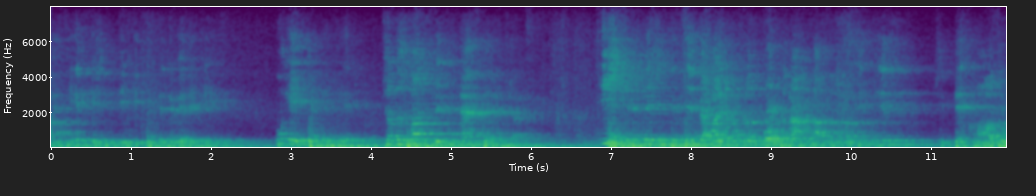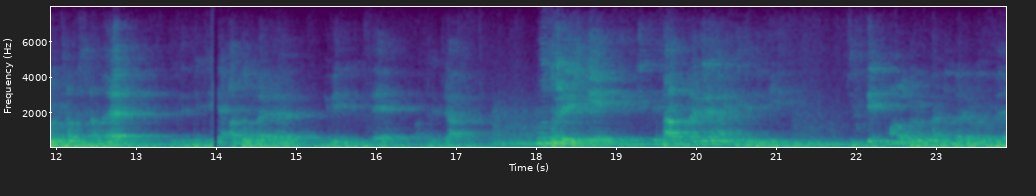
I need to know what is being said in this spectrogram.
cinsiyet eşitliği eğitimleri vereceğiz. Bu eğitimleri çalışma süresinden sayacağız. İş yerinde şiddetsiz ve ayrımcılık ortadan kaldırılması için şiddet mağduru çalışanı yönetici adımları üyelikle atacağız. Bu süreçte iktisatına göre hareket edeceğiz. Şiddet mağduru kadınlarımızı,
